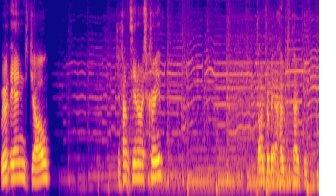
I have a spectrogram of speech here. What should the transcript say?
we're at the end Joel do you fancy an ice cream time for a bit of hokey pokey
